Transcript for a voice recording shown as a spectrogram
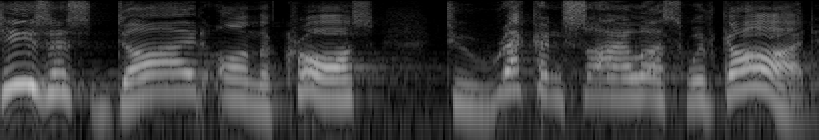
Jesus died on the cross to reconcile us with God.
